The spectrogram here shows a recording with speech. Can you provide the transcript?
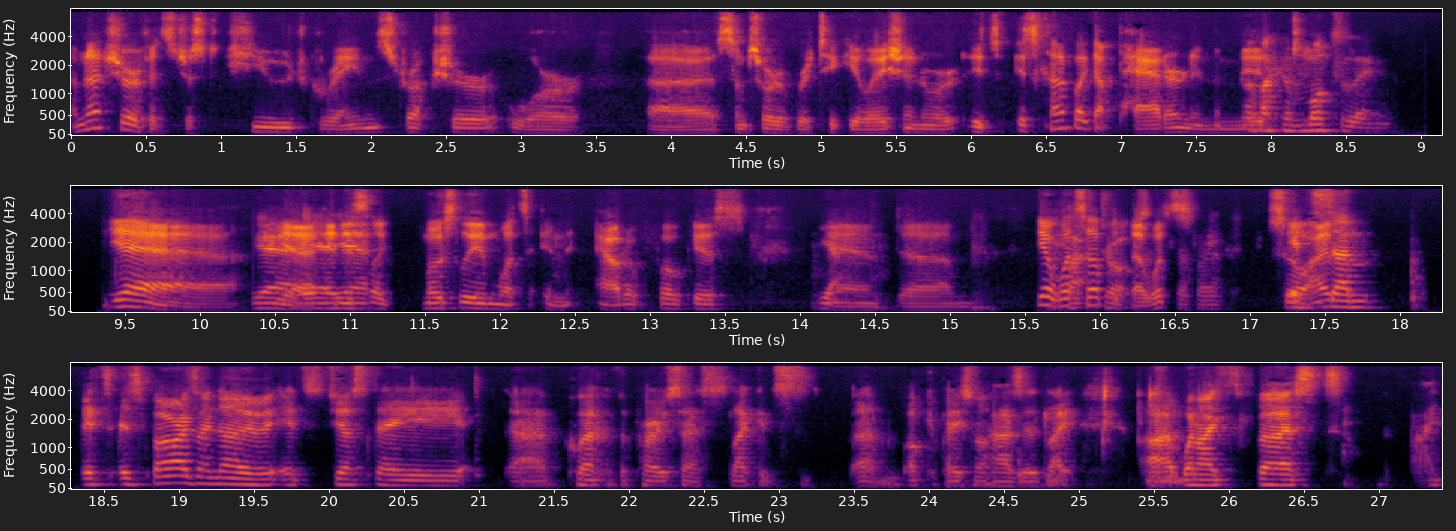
I'm not sure if it's just huge grain structure or uh, some sort of reticulation, or it's it's kind of like a pattern in the mid. like a mottling. Yeah, yeah, yeah, and yeah. it's like mostly in what's in out of focus. Yeah. And um, Yeah, what's up with that? What's like that. so it's, um, it's as far as I know, it's just a uh, quirk of the process. Like it's um, occupational hazard. Like uh, when I first, I,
